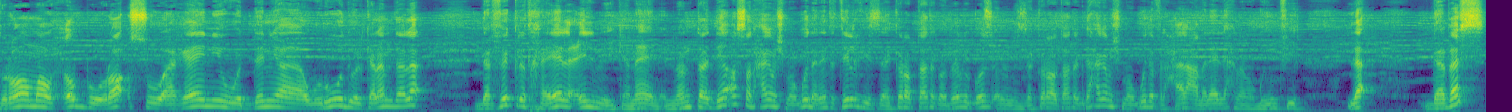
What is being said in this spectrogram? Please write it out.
دراما وحب ورقص وأغاني والدنيا ورود والكلام ده لا. ده فكرة خيال علمي كمان إن أنت دي أصلا حاجة مش موجودة إن أنت تلغي الذاكرة بتاعتك أو تلغي جزء من الذاكرة بتاعتك دي حاجة مش موجودة في الحياة العملية اللي إحنا موجودين فيها. لأ ده بس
